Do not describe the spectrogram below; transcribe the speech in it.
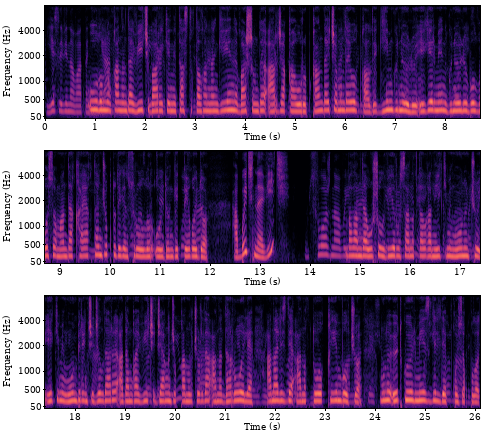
если виновата уулумдун канында вич бар экени тастыкталгандан кийин башымды ар жакка уруп кандайча мындай болуп калды? ким күнөөлүү эгер мен күнөөлүү болбосом анда каяктан жукту деген суроолор ойдон кетпей койду обычно вич баламда ушул вирус аныкталган эки миң онунчу эки миң он биринчи жылдары адамга вич жаңы жуккан учурда аны дароо эле анализде аныктоо кыйын болчу. муну өткүлө мезгил деп койсок болот.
